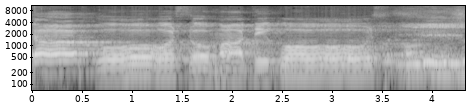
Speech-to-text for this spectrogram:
ταφός σωματικός. Η ζωή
